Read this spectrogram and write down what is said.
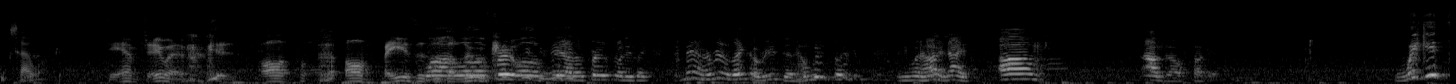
Luke Skywalker. Damn, Jay went all all phases Well, of the well, Luke. the first, well, the- yeah, the first one he's like, man, I really liked how Reed did. I'm gonna fucking, and he went hard, nice. Um, I'll go. Fuck it. Wicket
